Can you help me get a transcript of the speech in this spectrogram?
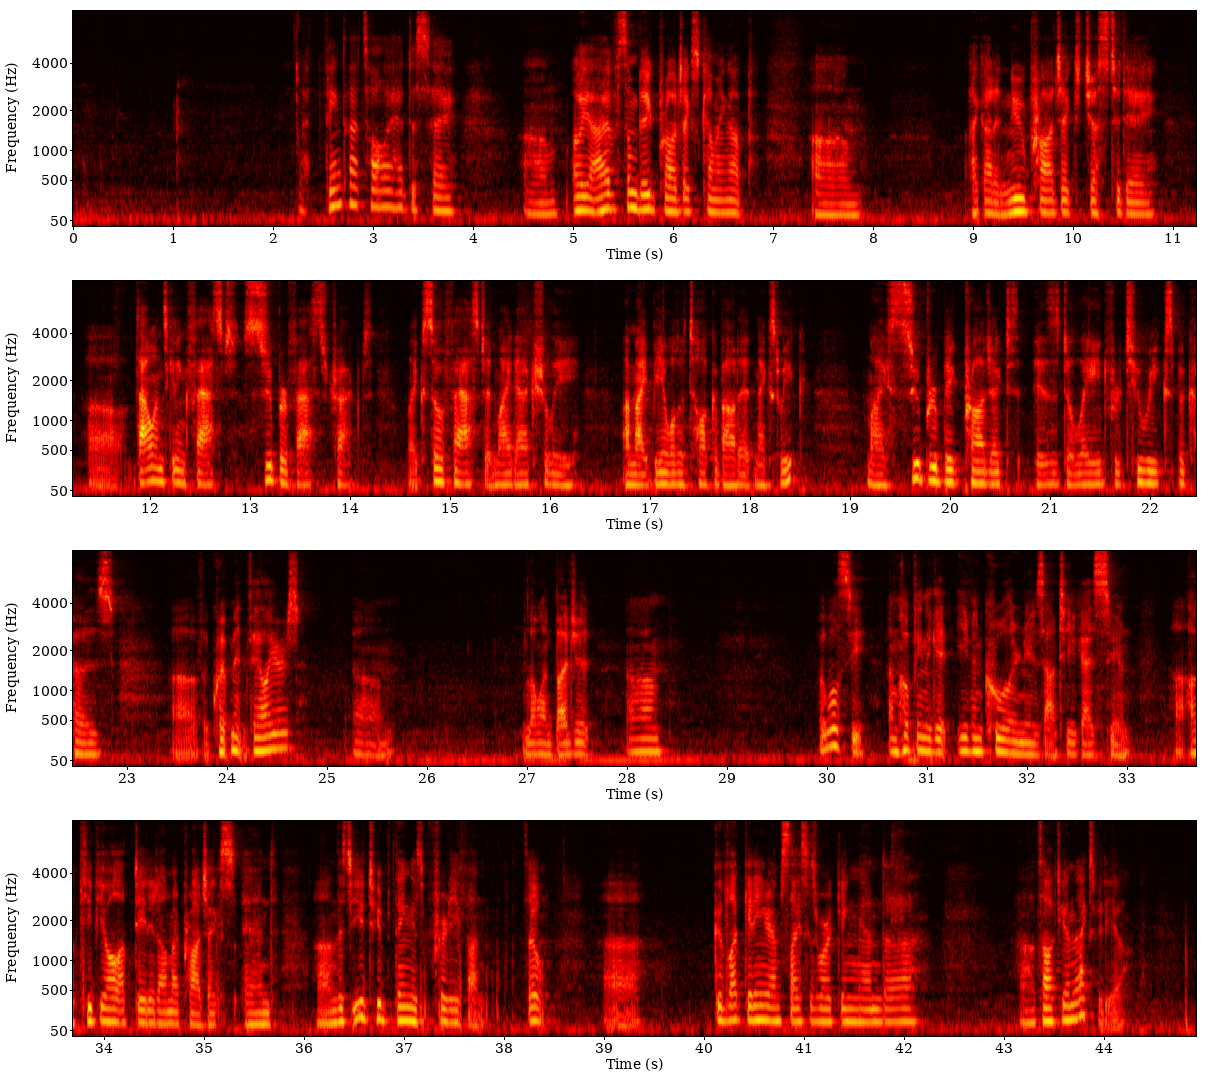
I think that's all I had to say. Um, oh yeah, I have some big projects coming up. I got a new project just today. Uh, that one's getting fast, super fast tracked. Like so fast it might actually, I might be able to talk about it next week. My super big project is delayed for two weeks because of equipment failures. Um, low on budget. Um, but we'll see. I'm hoping to get even cooler news out to you guys soon. Uh, I'll keep you all updated on my projects, and um, this YouTube thing is pretty fun. So, uh, good luck getting your M slices working, and uh, I'll talk to you in the next video.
